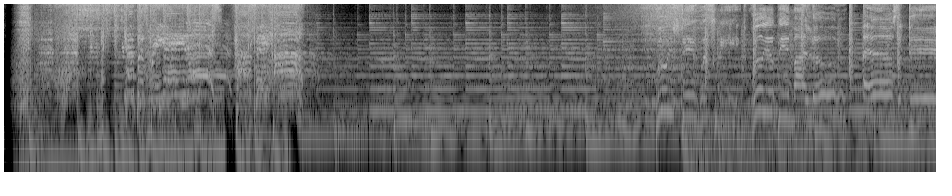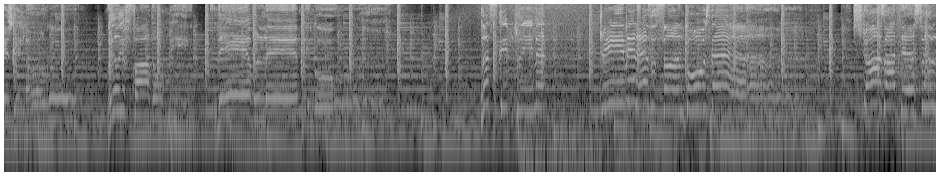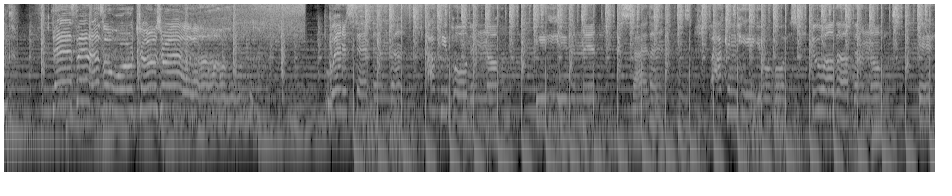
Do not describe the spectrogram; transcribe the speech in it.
Silence. I can hear your voice through all of the noise. Yeah,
